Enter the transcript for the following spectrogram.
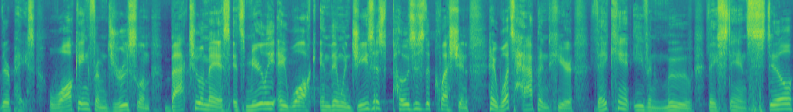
their pace. Walking from Jerusalem back to Emmaus, it's merely a walk. And then when Jesus poses the question, hey, what's happened here? They can't even move. They stand still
